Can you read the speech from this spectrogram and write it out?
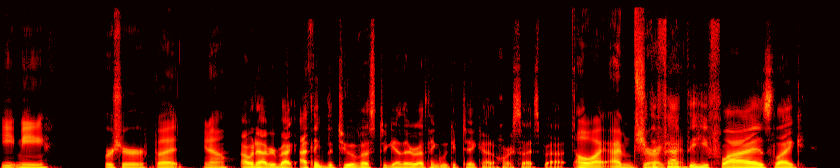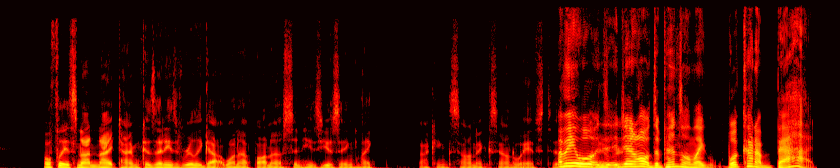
eat me for sure, but you know. I would have your back. I think the two of us together, I think we could take out a horse sized bat. Oh, I, I'm But sure. the I fact can. that he flies, like, hopefully it's not nighttime because then he's really got one up on us and he's using like fucking sonic sound waves to. I mean, well, it, it all depends on like what kind of bat.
